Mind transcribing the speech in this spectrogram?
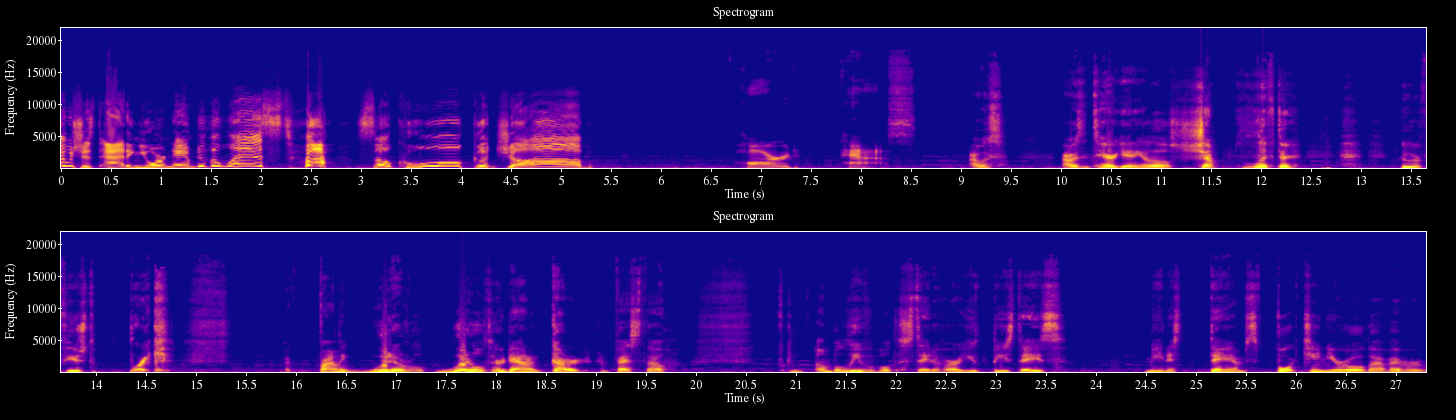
I was just adding your name to the list! So cool! Good job! Hard pass. I was I was interrogating a little shoplifter who refused to break. I finally whittled, whittled her down and got her to confess, though. Fucking unbelievable the state of our youth these days. Meanest damn 14 year old I've ever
